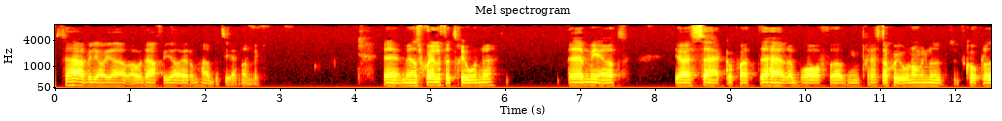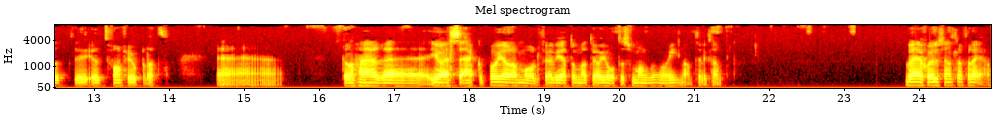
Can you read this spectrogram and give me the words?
så här vill jag göra och därför gör jag de här beteendena. Liksom. Eh, Medan självförtroende är mer att jag är säker på att det här är bra för min prestation om vi nu kopplar ut utifrån fotboll att eh, de här, eh, jag är säker på att göra mål för jag vet om att jag har gjort det så många gånger innan till exempel. Vad är självkänsla för dig? Här?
